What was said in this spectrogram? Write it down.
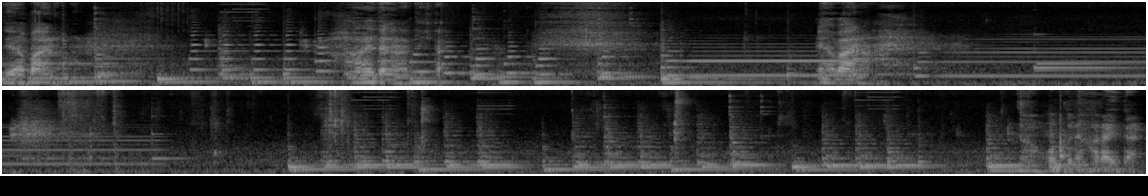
やばいな。腹痛くなってきた。やばいな。あ本当に腹痛い。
